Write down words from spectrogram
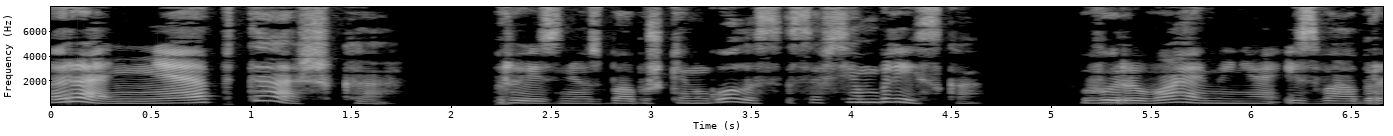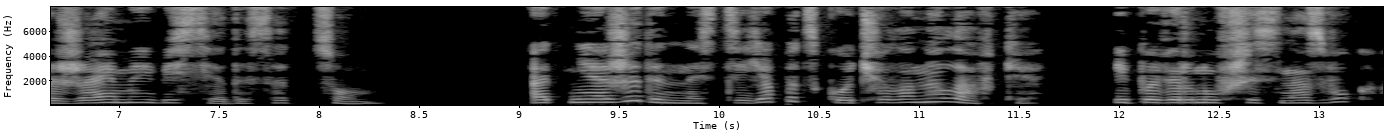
ранняя пташка, произнес бабушкин голос совсем близко, вырывая меня из воображаемой беседы с отцом. От неожиданности я подскочила на лавке и, повернувшись на звук,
